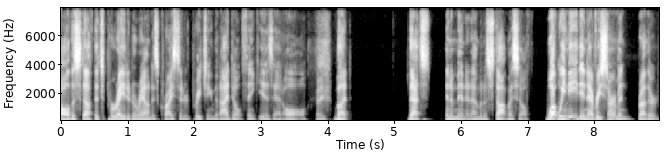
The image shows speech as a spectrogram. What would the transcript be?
all the stuff that's paraded around as Christ centered preaching that I don't think is at all. Right. But that's in a minute. I'm going to stop myself. What we need in every sermon, brother,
